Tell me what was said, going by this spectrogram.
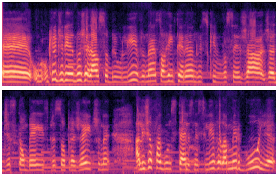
é, o, o, que eu diria no geral sobre o livro, né, só reiterando isso que você já, já disse tão bem expressou para gente, né, a Lígia Fagundes Telles nesse livro ela mergulha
